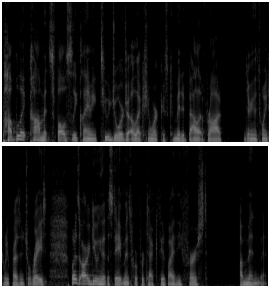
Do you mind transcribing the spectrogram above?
public comments falsely claiming two Georgia election workers committed ballot fraud during the 2020 presidential race, but is arguing that the statements were protected by the First Amendment.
